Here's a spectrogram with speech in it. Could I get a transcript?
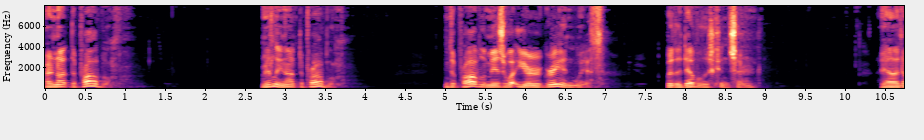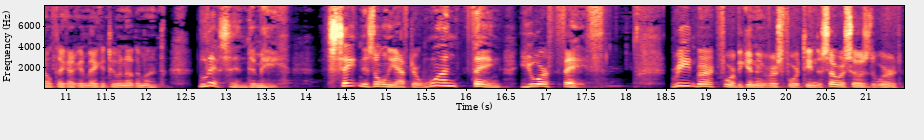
are not the problem. Really, not the problem. The problem is what you're agreeing with, where the devil is concerned. Well, I don't think I can make it to another month. Listen to me. Satan is only after one thing your faith. Read Mark 4, beginning in verse 14. The sower sows the word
